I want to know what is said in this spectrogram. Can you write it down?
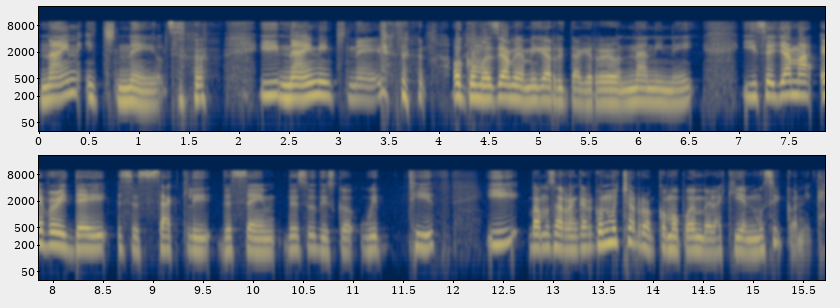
Nine Inch Nails. y Nine Inch Nails, o como decía mi amiga Rita Guerrero, Nanny Nay. Y se llama Every Day is Exactly the Same de su disco With Teeth. Y vamos a arrancar con mucho rock, como pueden ver aquí en Musicónica.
